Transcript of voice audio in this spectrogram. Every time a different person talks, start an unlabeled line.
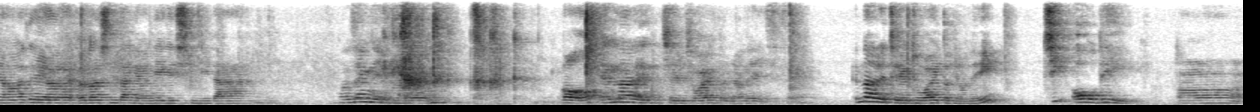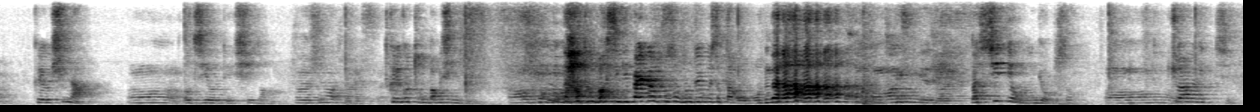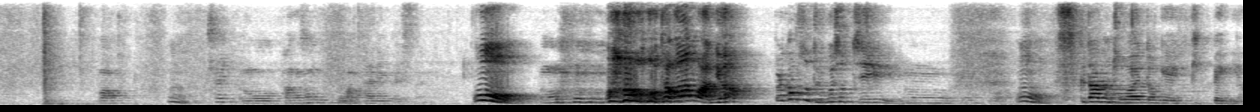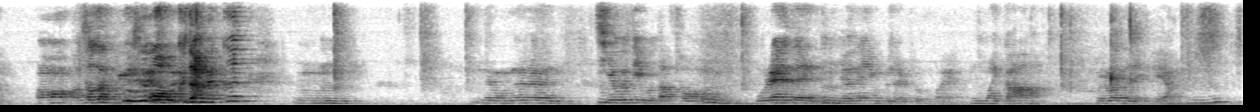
안녕하세요. 여자신당 연예계십니다.
선생님은
어?
옛날에 제일 좋아했던 연애 있으세요?
옛날에 제일 좋아했던 연예인? G.O.D.
아,
그리고 신화.
어,
어, G.O.D. 신화.
저 신화 좋아했어요.
그리고 동방신기.
어,
나 동방신기 빨간 구석 흔들고 있었다고. 나,
저 동방신기 좋아했어요.
나 CD 없는 게 없어.
어,
쫙 있지.
막,
응.
살, 뭐, 방송국도 막 다니고 있어요.
어! 어, 당연한 거 아니야? 빨간 풍선 들고 있었지.
음.
어. 그 다음에 좋아했던 게 빅뱅이야.
어, 아.
다음- 어, 그 다음에 끝?
음,
음.
근데 오늘은 G.O.D보다 더
음.
오래된
음.
연예인분을 볼 거예요.
Oh my god.
불러드릴게요.
음.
